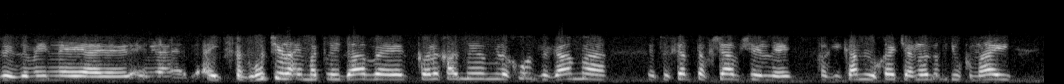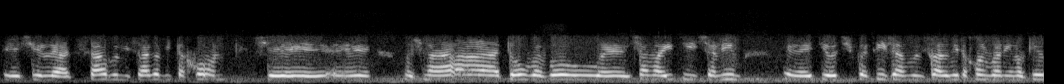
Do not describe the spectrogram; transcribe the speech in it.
זה, זה מין, אה, אה, ההצטברות שלהם מטרידה וכל אחד מהם לחוד, וגם התוספת עכשיו של אה, חקיקה מיוחדת, שאני לא יודע בדיוק מהי, אה, של השר במשרד הביטחון, שמשמעה תוהו ובוהו, אה, שם הייתי שנים, אה, הייתי עוד משפטי שם במשרד הביטחון ואני מכיר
